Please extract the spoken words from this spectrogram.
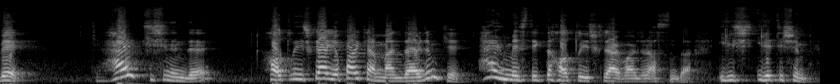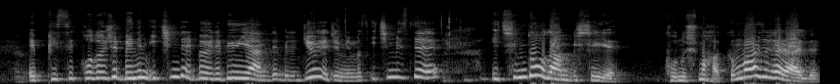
ve her kişinin de halkla ilişkiler yaparken ben derdim ki her meslekte halkla ilişkiler vardır aslında. İliş, iletişim. E, psikoloji benim içimde böyle bünyemde böyle diyor ya Cem Yılmaz içimizde içimde olan bir şeyi konuşma hakkım vardır herhalde.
